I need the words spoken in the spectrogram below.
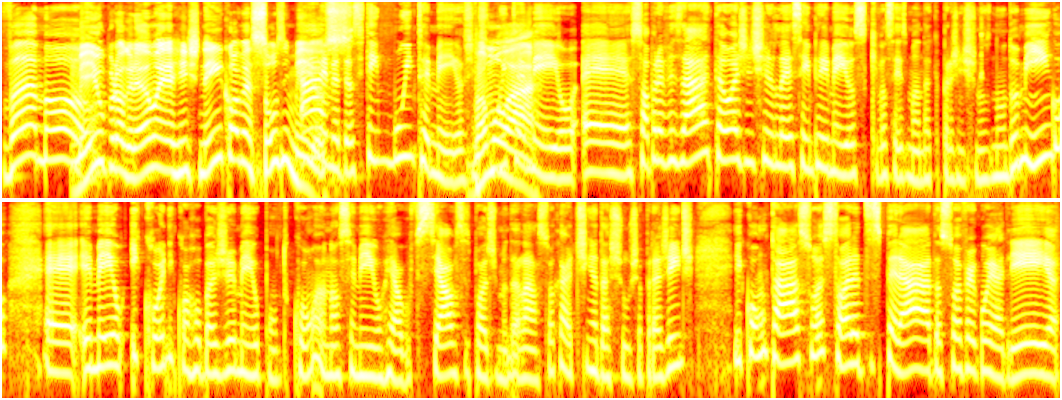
Vamos! Meio programa e a gente nem começou os e-mails. Ai, meu Deus, e tem muito e-mail, gente. Vamos muito lá. e-mail. É, só pra avisar, então a gente lê sempre e-mails que vocês mandam aqui pra gente no, no domingo. É, e-mail icônico.gmail.com é o nosso e-mail real oficial. Você pode mandar lá a sua cartinha da Xuxa pra gente e contar a sua história desesperada, a sua vergonha alheia,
